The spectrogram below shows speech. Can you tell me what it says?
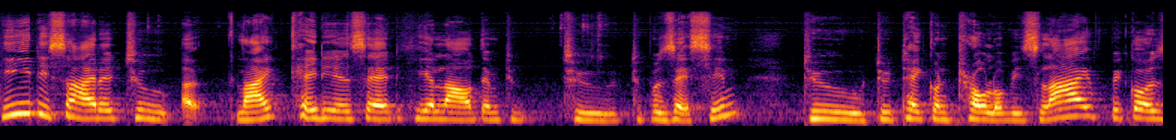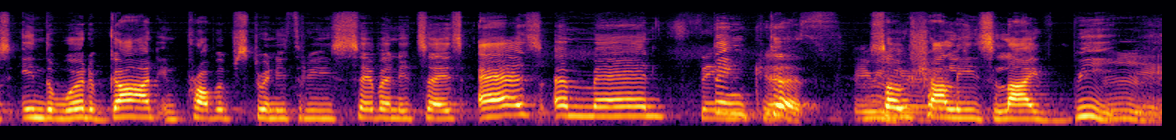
he decided to, uh, like Katie said, he allowed them to, to, to possess him, to, to take control of his life, because in the Word of God, in Proverbs 23 7, it says, As a man Thinketh. thinketh, so good. shall his life be. Mm.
